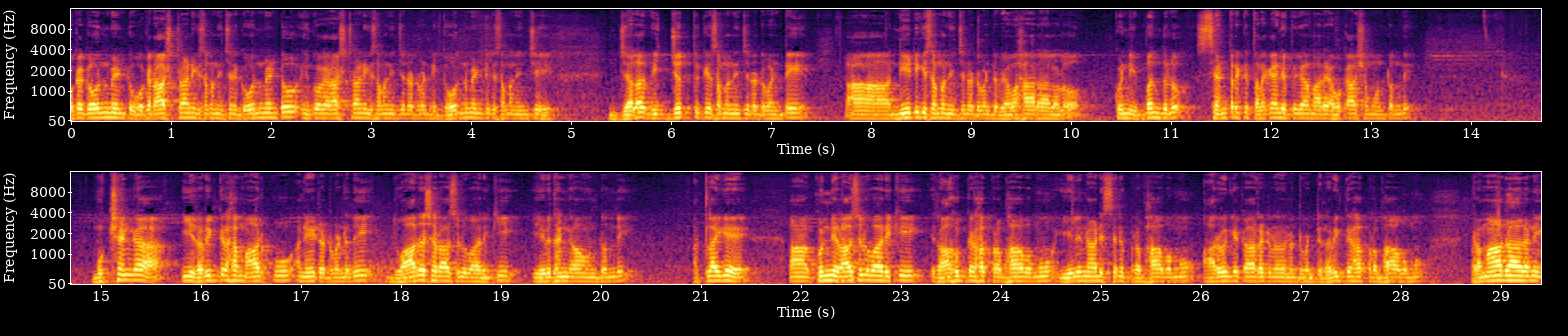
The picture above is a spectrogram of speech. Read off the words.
ఒక గవర్నమెంట్ ఒక రాష్ట్రానికి సంబంధించిన గవర్నమెంటు ఇంకొక రాష్ట్రానికి సంబంధించినటువంటి గవర్నమెంట్కి సంబంధించి జల విద్యుత్తుకి సంబంధించినటువంటి నీటికి సంబంధించినటువంటి వ్యవహారాలలో కొన్ని ఇబ్బందులు సెంటర్కి తలకాయ నొప్పిగా మారే అవకాశం ఉంటుంది. ముఖ్యంగా ఈ రవిగ్రహ మార్పు అనేటటువంటిది ద్వాదశ రాశుల వారికి ఏ విధంగా ఉంటుంది? అట్లాగే కొన్ని రాశుల వారికి రాహుగ్రహ ప్రభావము ఏలినాడి శని ప్రభావము ఆరోగ్యకారకమైనటువంటి రవిగ్రహ ప్రభావము ప్రమాదాలని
